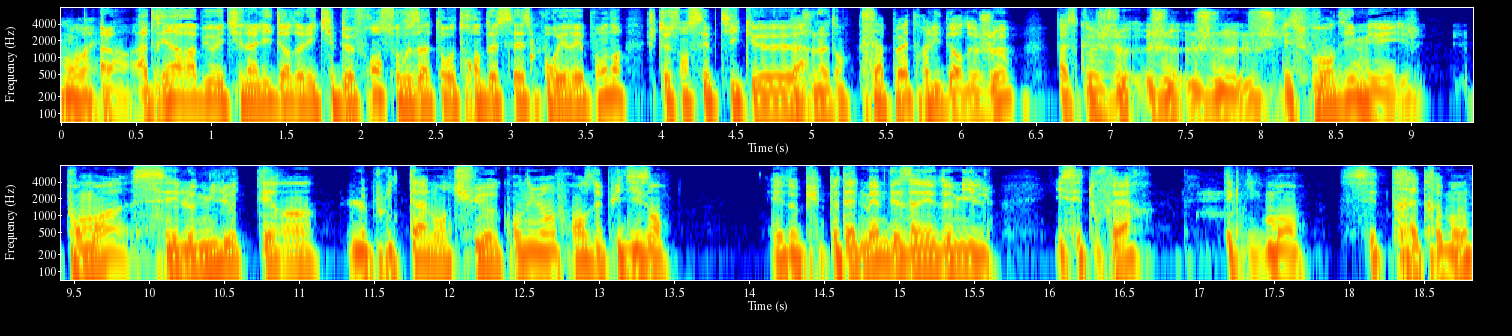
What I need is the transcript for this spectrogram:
Ouais. Alors, Adrien Rabiot est-il un leader de l'équipe de France On vous attend au 32-16 pour y répondre? Je te sens sceptique, euh, bah, Jonathan. Ça peut être un leader de jeu, parce que je, je, je, je l'ai souvent dit, mais pour moi, c'est le milieu de terrain le plus talentueux qu'on ait eu en France depuis 10 ans. Et depuis peut-être même des années 2000. Il sait tout faire. Techniquement, c'est très très bon.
